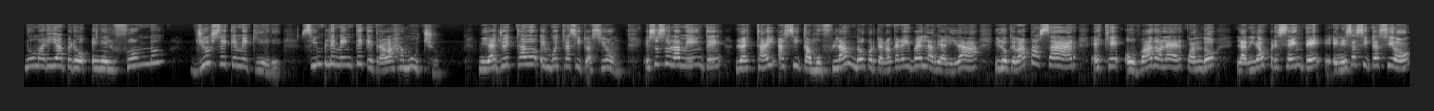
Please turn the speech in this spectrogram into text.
no María, pero en el fondo yo sé que me quiere, simplemente que trabaja mucho. Mira, yo he estado en vuestra situación. Eso solamente lo estáis así camuflando porque no queréis ver la realidad y lo que va a pasar es que os va a doler cuando la vida os presente en esa situación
